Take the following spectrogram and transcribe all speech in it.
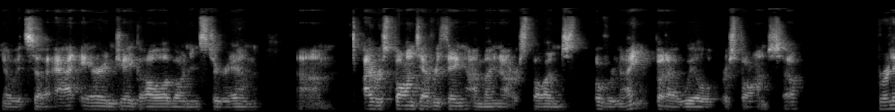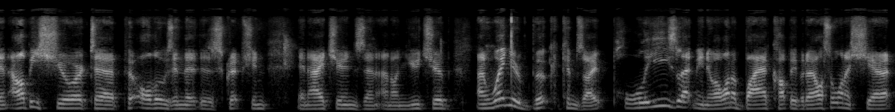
you know, it's uh, at Aaron J. Golub on Instagram. Um, I respond to everything. I might not respond overnight, but I will respond. So Brilliant. I'll be sure to put all those in the, the description in iTunes and, and, on YouTube. And when your book comes out, please let me know. I want to buy a copy, but I also want to share it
